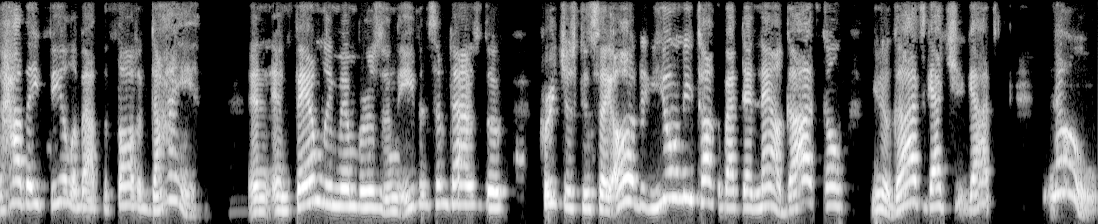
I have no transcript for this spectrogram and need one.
how they feel about the thought of dying, and and family members, and even sometimes the preachers can say, "Oh, you don't need to talk about that now. God's going, you know, God's got you. God's no.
